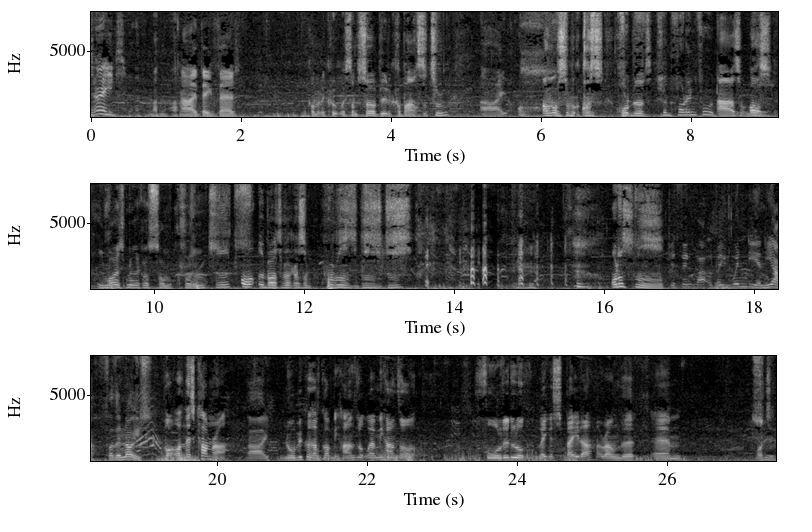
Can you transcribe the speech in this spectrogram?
Right. Mm-hmm. Aye, big Ved. Coming to cook with some Serbian capacity. Aye. And also because hundred Some foreign food. as us. He might make us some cream cheese. Oh, about to make us some crumbs. Honestly, Do you think that'll be windy in here for the noise? but on this camera, Aye. no, because I've got my hands. Look where my hands are folded. Look like a spider around the um. What's it?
